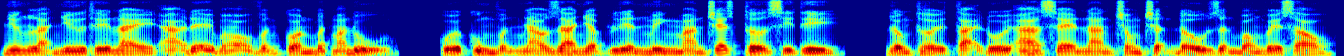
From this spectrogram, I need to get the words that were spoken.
nhưng là như thế này ạ đệ bỏ vẫn còn bất mãn đủ, cuối cùng vẫn nháo gia nhập liên minh Manchester City, đồng thời tại đối Arsenal trong trận đấu dẫn bóng về sau,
